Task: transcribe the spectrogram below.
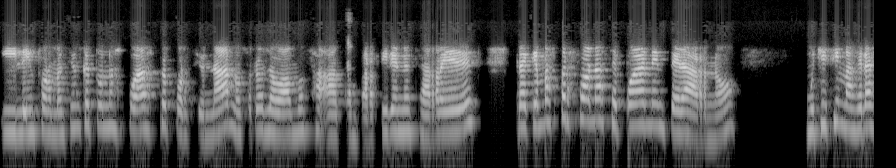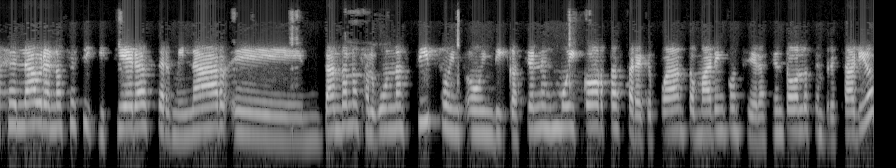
y la información que tú nos puedas proporcionar, nosotros lo vamos a, compartir en esas redes para que más personas se puedan enterar, ¿no? Muchísimas gracias, Laura. No sé si quisieras terminar eh, dándonos algunas tips o, indicaciones muy cortas para que puedan tomar en consideración todos los empresarios.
